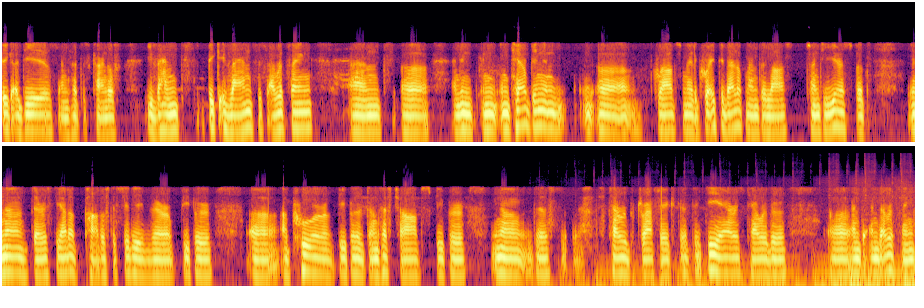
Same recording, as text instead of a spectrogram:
big ideas and had this kind of events, big events is everything. And uh, and in, in, in their opinion, uh, Graz made a great development the last 20 years. But, you know, there is the other part of the city where people uh, are poor, people don't have jobs, people, you know, there's, there's terrible traffic, the, the, the air is terrible, uh, and, and everything.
